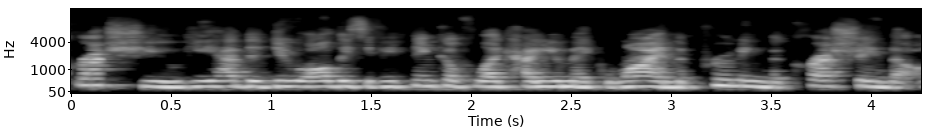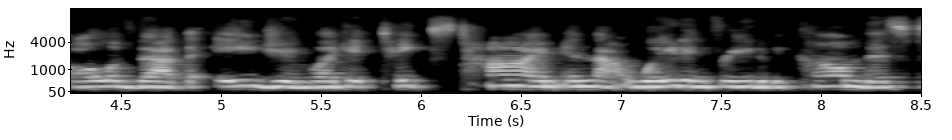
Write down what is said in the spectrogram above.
crush you. He had to do all these. If you think of like how you make wine, the pruning, the crushing, the all of that, the aging, like it takes time in that waiting for you to become this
